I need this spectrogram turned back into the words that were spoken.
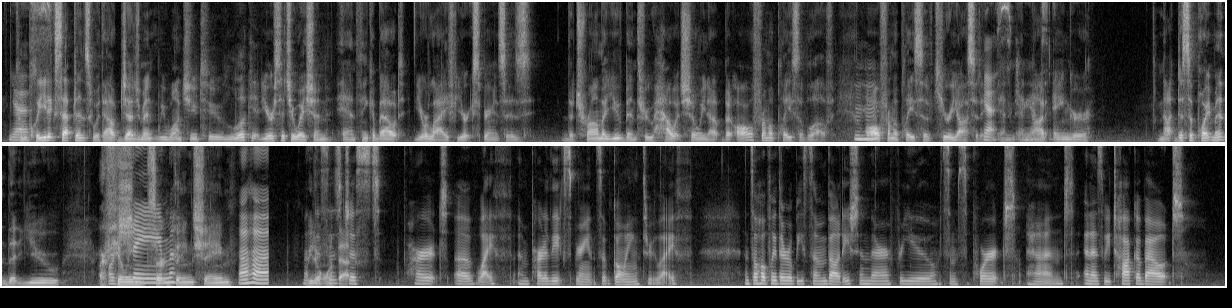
yes. complete acceptance without judgment. We want you to look at your situation and think about your life, your experiences, the trauma you've been through, how it's showing up, but all from a place of love, mm-hmm. all from a place of curiosity, yes, and, curiosity. and not anger not disappointment that you are or feeling shame. certain things, shame. Uh huh. We don't want that. This is just part of life and part of the experience of going through life. And so hopefully there will be some validation there for you, some support and and as we talk about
